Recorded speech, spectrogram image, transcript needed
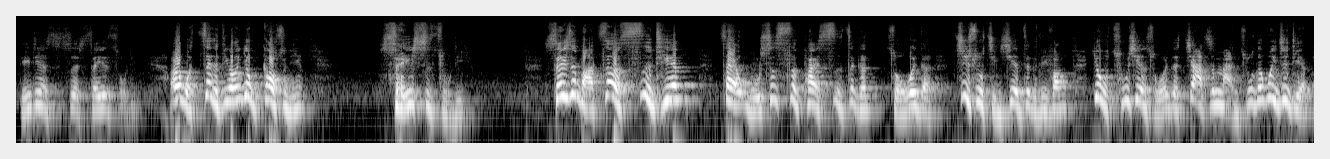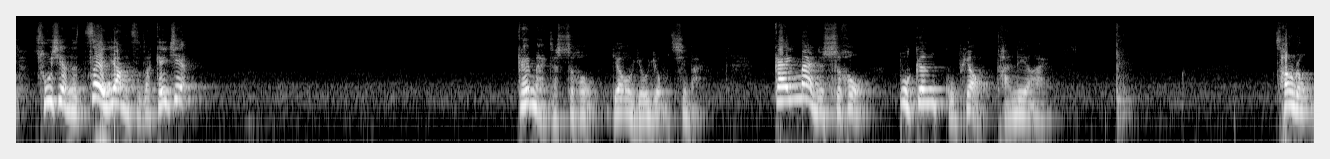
联电是谁是主力？而我这个地方又告诉你，谁是主力？谁是把这四天？在五十四块四这个所谓的技术颈线这个地方，又出现所谓的价值满足的位置点，出现了这样子的 K 线。该买的时候要有勇气买，该卖的时候不跟股票谈恋爱。长荣，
